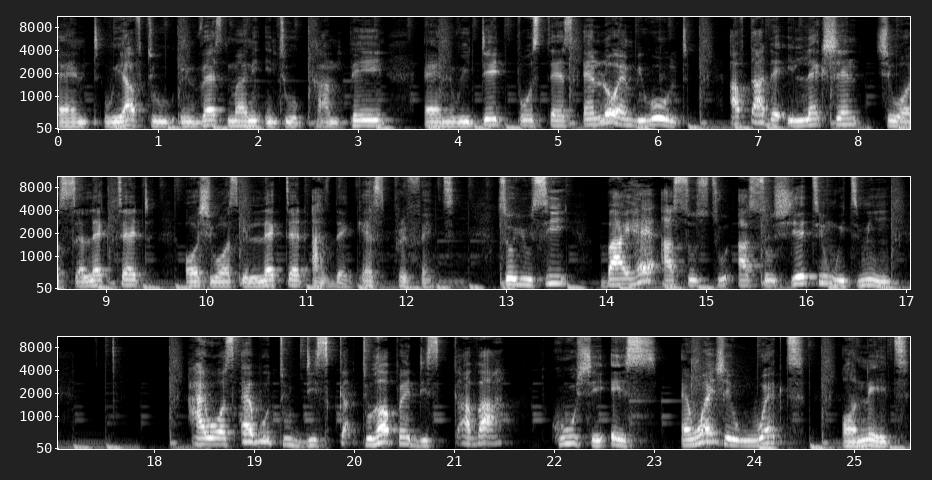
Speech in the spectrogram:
And we have to invest money into campaign. And we did posters. And lo and behold after the election she was selected or she was elected as the guest prefect. So you see by her associating with me i was able to disco- to help her discover who she is. And when she worked on it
